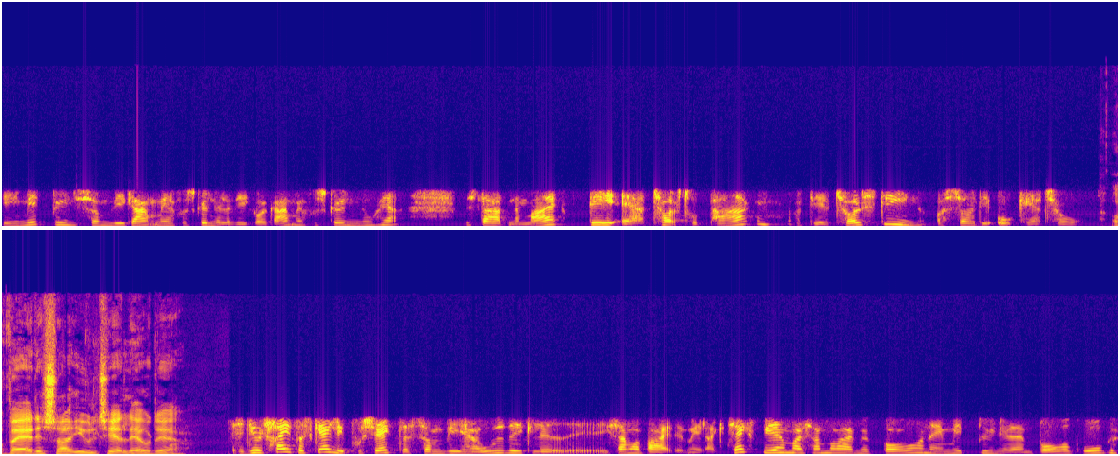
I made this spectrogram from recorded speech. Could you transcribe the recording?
i Midtbyen, som vi er i gang med at forskynde, eller vi går i gang med at forskynde nu her ved starten af maj. Det er Tolstrup Parken, og det er Tolstien, og så er det Åkær Torv. Og hvad er det så, I vil til at lave der? Altså, det er jo tre forskellige projekter, som vi har udviklet øh, i samarbejde med et arkitektfirma, i samarbejde med borgerne i Midtbyen, eller en borgergruppe.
